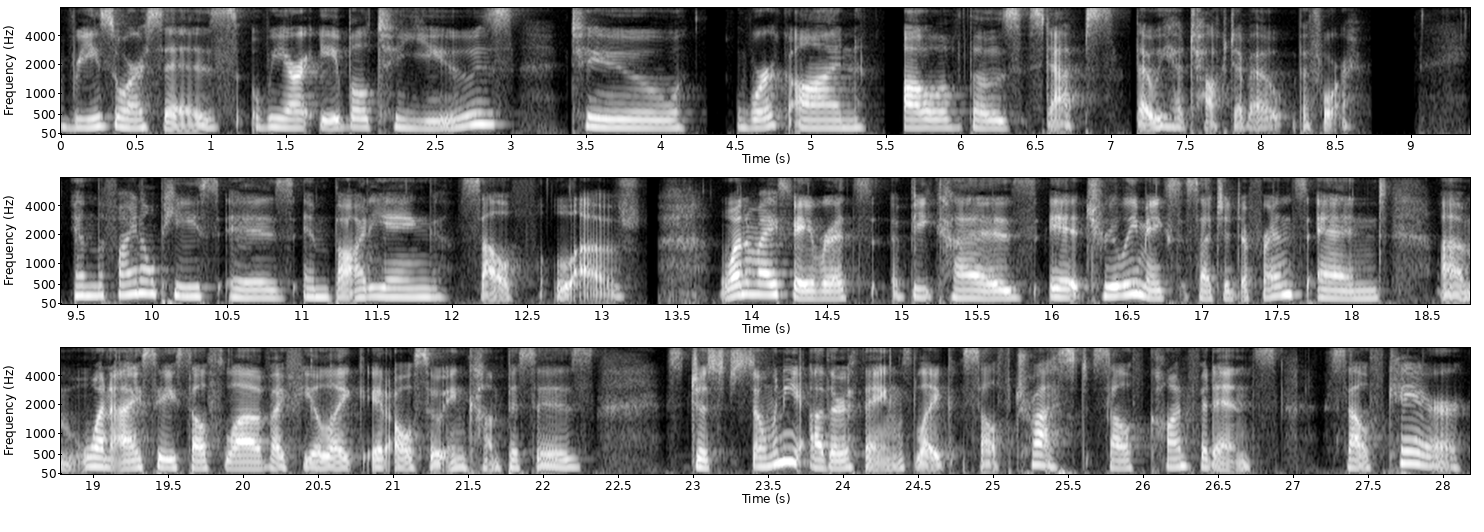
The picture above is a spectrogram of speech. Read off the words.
resources we are able to use to work on all of those steps that we had talked about before. And the final piece is embodying self love. One of my favorites because it truly makes such a difference. And um, when I say self love, I feel like it also encompasses just so many other things like self trust, self confidence, self care.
